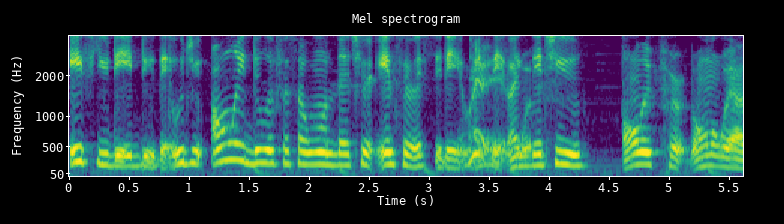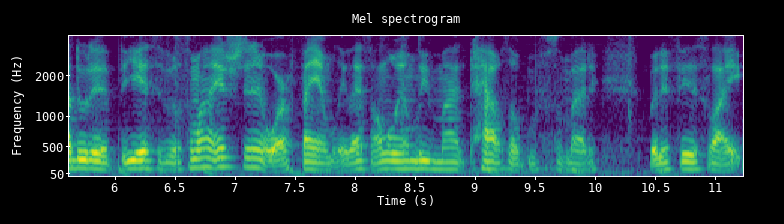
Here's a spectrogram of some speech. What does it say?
if you did do that, would you only do it for someone that you're interested in, like Yeah, that, like well- that you? Only per, the only way I do that, yes, if it's somebody interested in it or a family. That's the only way I'm leaving my house open for somebody. But if it's like,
